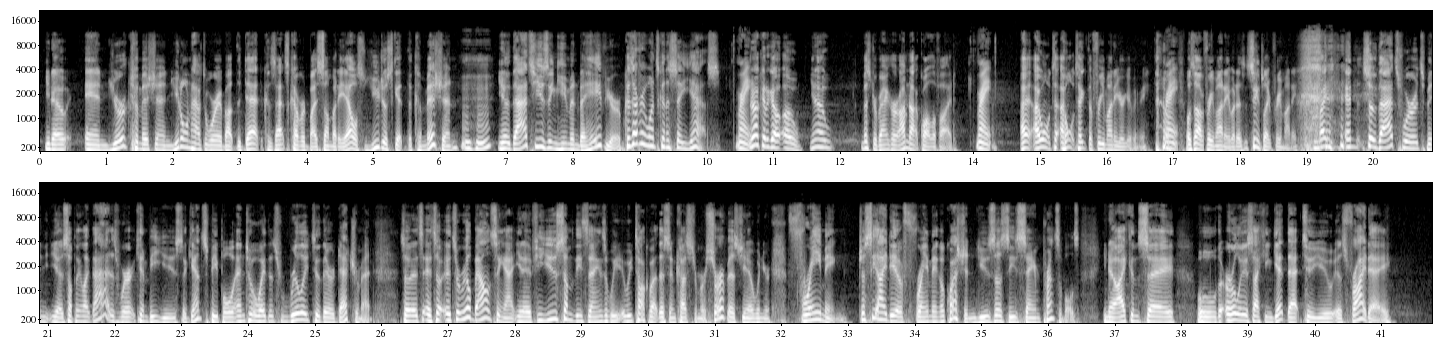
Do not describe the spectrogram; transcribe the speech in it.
you know, and your commission, you don't have to worry about the debt because that's covered by somebody else. You just get the commission. Mm-hmm. You know, that's using human behavior because everyone's going to say yes. Right. They're not going to go, oh, you know, Mr. Banker, I'm not qualified. Right. I, I won't. T- I won't take the free money you're giving me. Right. well, it's not free money, but it seems like free money, right? and so that's where it's been. You know, something like that is where it can be used against people into a way that's really to their detriment. So it's it's a it's a real balancing act. You know, if you use some of these things, we we talk about this in customer service. You know, when you're framing, just the idea of framing a question uses these same principles. You know, I can say, well, the earliest I can get that to you is Friday.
